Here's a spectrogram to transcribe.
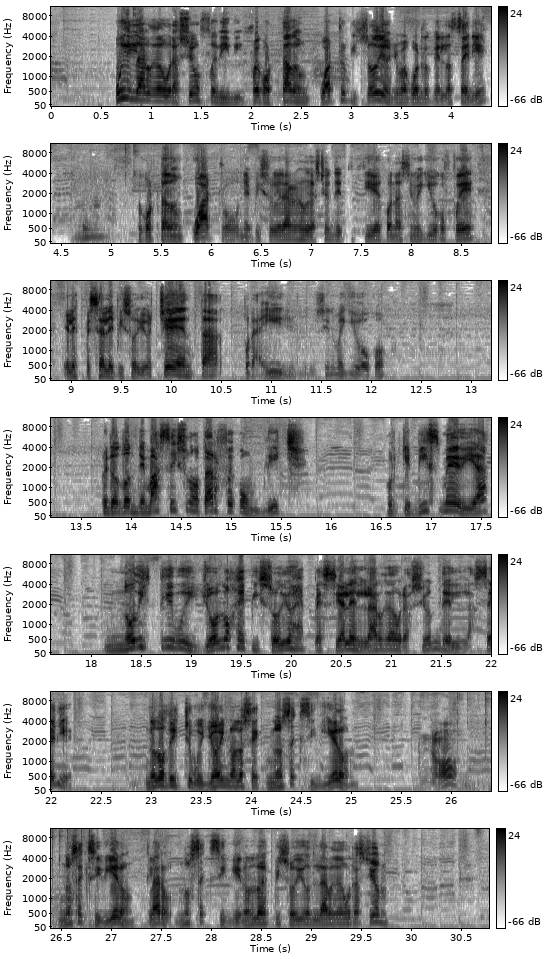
muy larga duración fue, fue cortado en cuatro episodios, yo me acuerdo que en la serie. Fue cortado en cuatro, un episodio de larga duración de Detective Conan, si no me equivoco, fue el especial episodio 80, por ahí, si no me equivoco. Pero donde más se hizo notar fue con Bleach. Porque Viz Media no distribuyó los episodios especiales larga duración de la serie. No los distribuyó y no, los, no se exhibieron. No. No se exhibieron, claro, no se exhibieron los episodios larga duración.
